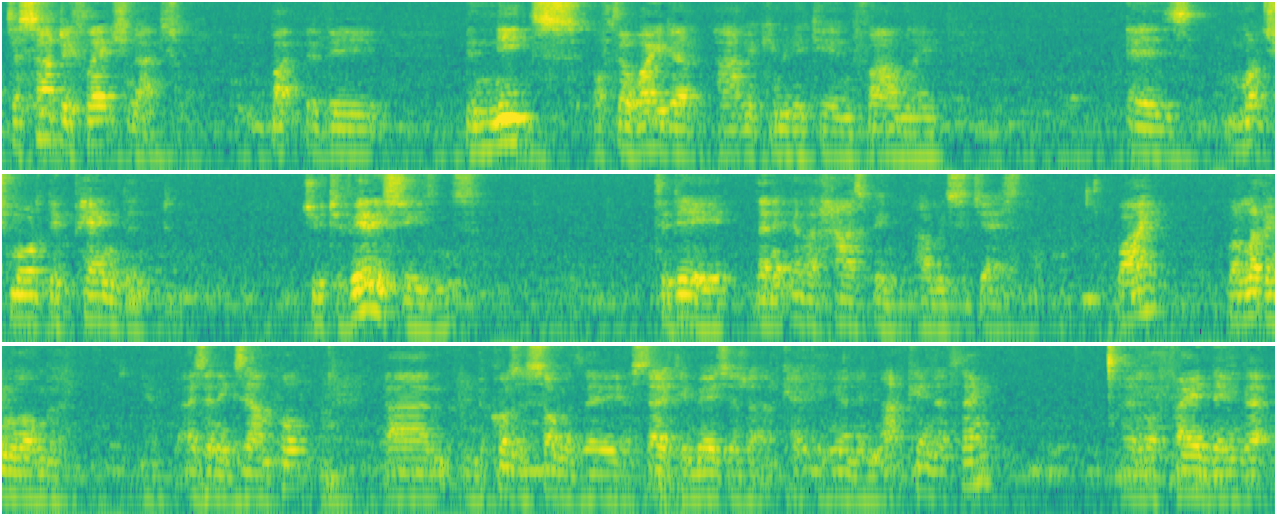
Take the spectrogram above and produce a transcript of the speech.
it's a sad reflection actually, but the, the needs of the wider army community and family is much more dependent due to various reasons today than it ever has been, I would suggest. Why? We're living longer, as an example, um, and because of some of the austerity measures that are kicking in and that kind of thing, and we're finding that,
